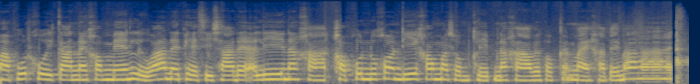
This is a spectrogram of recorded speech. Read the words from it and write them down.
มาพูดคุยกันในคอมเมนต์หรือว่าในเพจสีชาไดอารี่นะคะ ขอบคุณทุกคนที่เข้ามาชมคลิปนะคะไว้พบกันใหม่ค่ะ บ๊ายบาย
